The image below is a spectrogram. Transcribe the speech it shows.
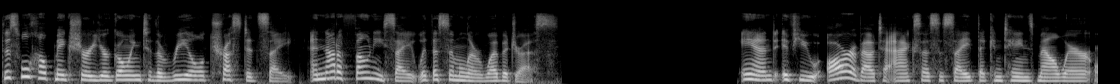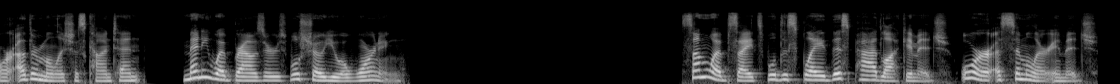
This will help make sure you're going to the real, trusted site and not a phony site with a similar web address. And if you are about to access a site that contains malware or other malicious content, many web browsers will show you a warning. Some websites will display this padlock image or a similar image.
